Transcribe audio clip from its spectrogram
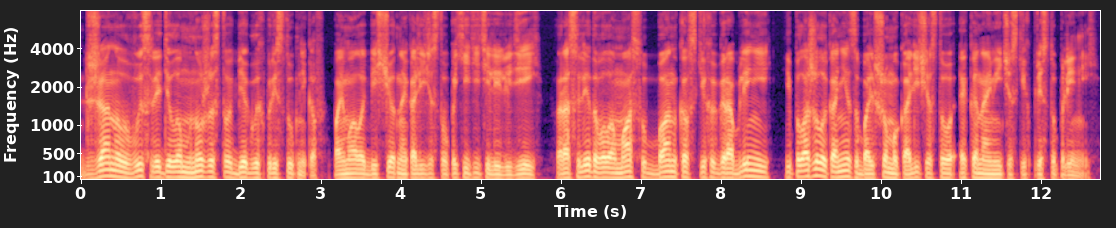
Джанел выследила множество беглых преступников, поймала бесчетное количество похитителей людей, расследовала массу банковских ограблений и положила конец большому количеству экономических преступлений.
